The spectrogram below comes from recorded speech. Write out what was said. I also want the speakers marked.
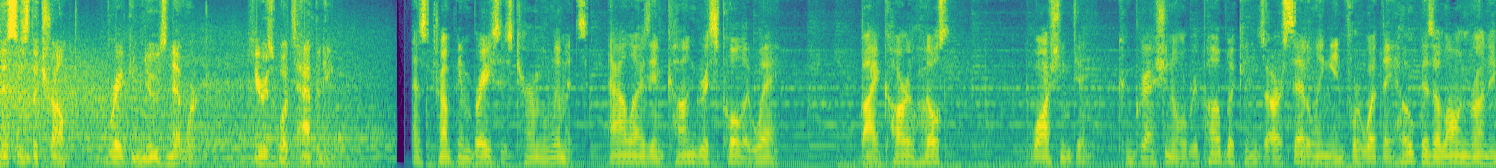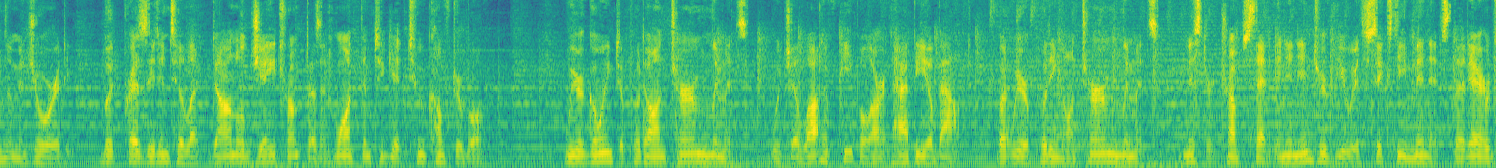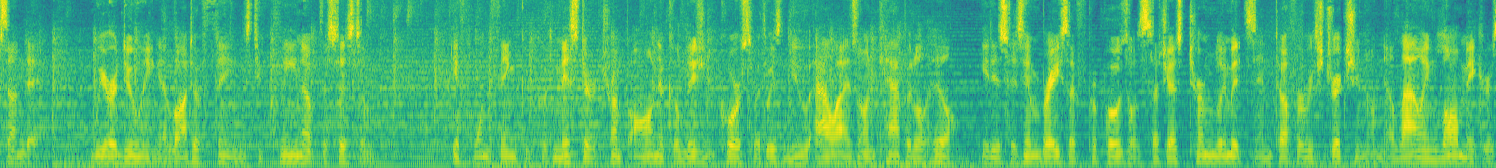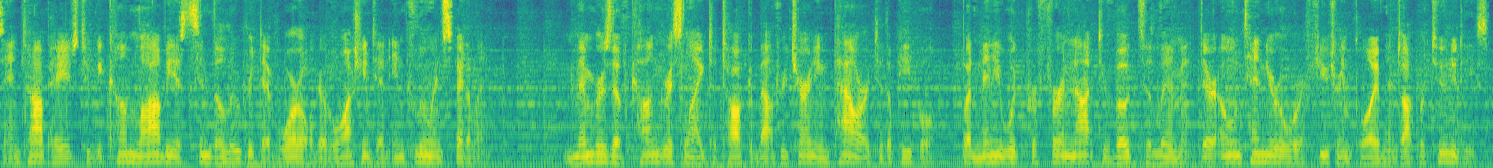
Speaker 1: This is the Trump Breaking News Network. Here's what's happening.
Speaker 2: As Trump embraces term limits, allies in Congress pull away. By Carl Hulse. Washington, congressional Republicans are settling in for what they hope is a long run in the majority, but President-elect Donald J. Trump doesn't want them to get too comfortable. We're going to put on term limits, which a lot of people aren't happy about, but we're putting on term limits, Mr. Trump said in an interview with 60 Minutes that aired Sunday. We are doing a lot of things to clean up the system. If one thing could put Mr. Trump on a collision course with his new allies on Capitol Hill, it is his embrace of proposals such as term limits and tougher restriction on allowing lawmakers and top aides to become lobbyists in the lucrative world of Washington influence peddling. Members of Congress like to talk about returning power to the people, but many would prefer not to vote to limit their own tenure or future employment opportunities.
